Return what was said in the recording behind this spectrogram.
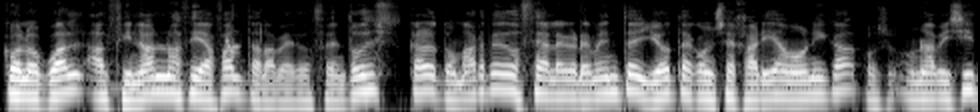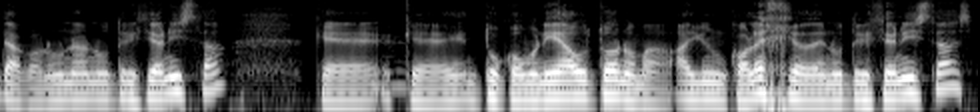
con lo cual al final no hacía falta la B12. Entonces, claro, tomar B12 alegremente, yo te aconsejaría, Mónica, pues una visita con una nutricionista, que, que en tu comunidad autónoma hay un colegio de nutricionistas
